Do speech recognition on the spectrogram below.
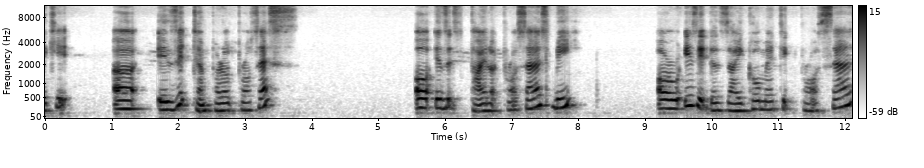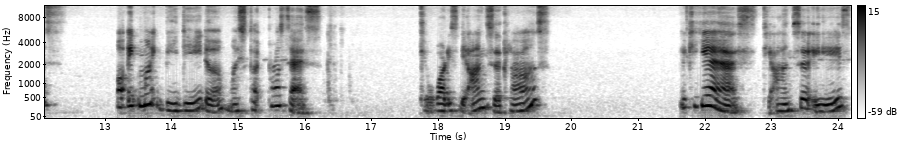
Okay, uh, is it temporal process? Or is it styloid process B? Or is it the zygomatic process? Or it might be the, the mastoid process. Okay, what is the answer, class? Okay, yes, the answer is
